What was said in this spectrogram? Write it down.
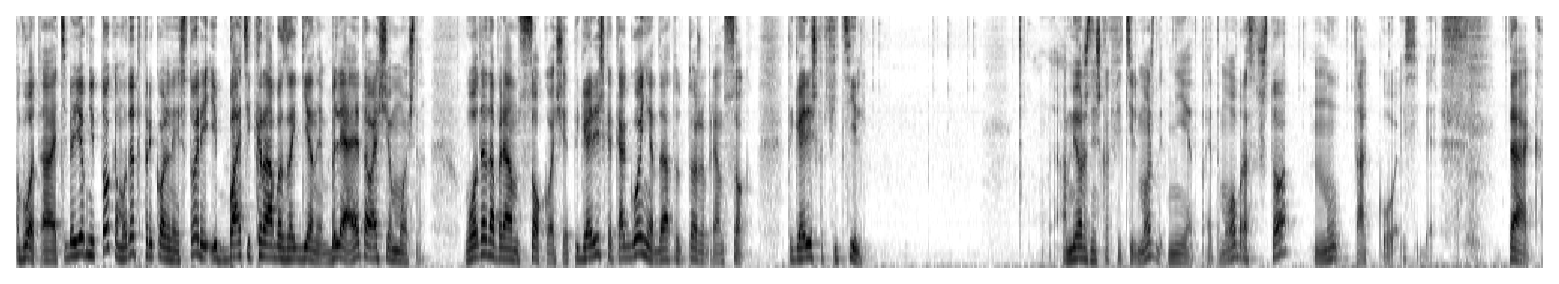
Вот, а тебя ёбнет током, вот это прикольная история. И бати краба за гены. Бля, это вообще мощно. Вот это прям сок вообще. Ты горишь как огонь, да, тут тоже прям сок. Ты горишь как фитиль. А мерзнешь как фитиль, может быть? Нет. Поэтому образ что? Ну, такое себе. Так,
